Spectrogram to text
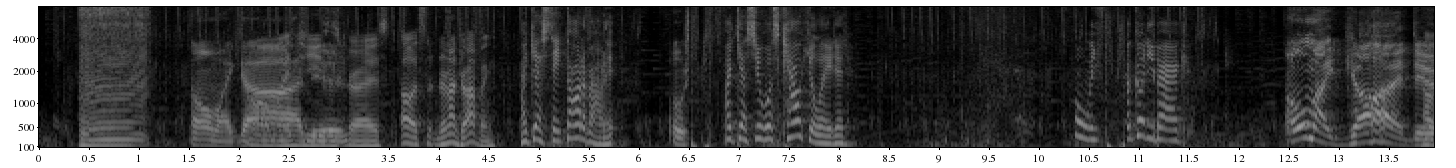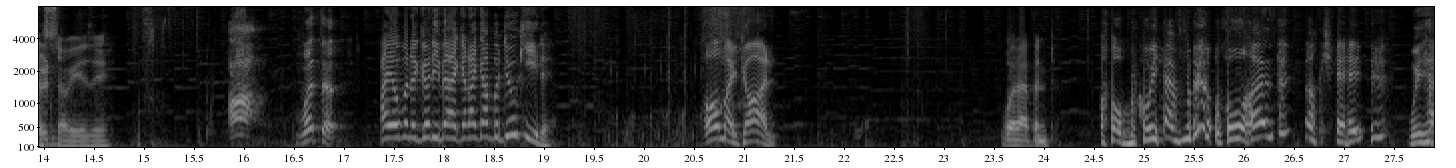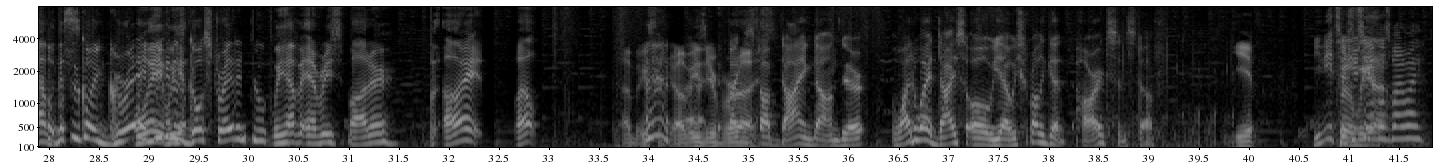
Oh my god, Oh my god, Jesus dude. Christ. Oh, it's they're not dropping. I guess they thought about it. Oh, I guess it was calculated. Holy f- a goodie bag. oh my god, dude. That was so easy. ah, what the? I opened a goodie bag and I got Badookied. Oh my god. What happened? Oh, bro, we have what? Okay. We have Oh, this is going great. Wait, we can we just go straight into. we have every spotter. All right. Well, that makes the job easier if for I us. can stop dying down there. Why do I die so? Oh yeah, we should probably get hearts and stuff. Yep. You need What tissue we got? samples, by the way?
